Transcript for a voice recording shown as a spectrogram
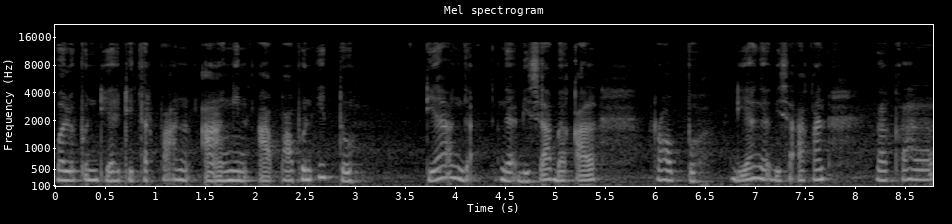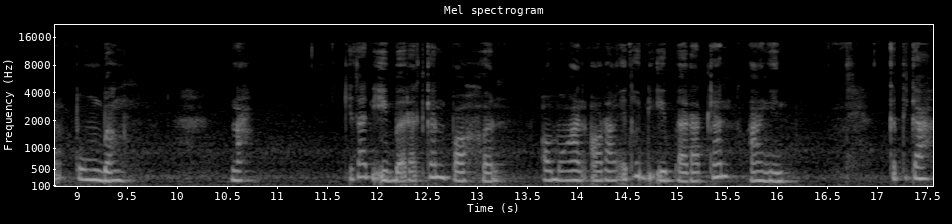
Walaupun dia diterpaan angin apa pun itu dia nggak nggak bisa bakal roboh. Dia nggak bisa akan bakal tumbang. Nah kita diibaratkan pohon. Omongan orang itu diibaratkan angin. Ketika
